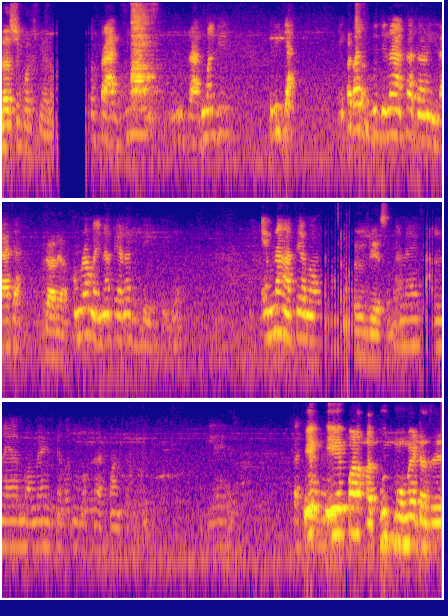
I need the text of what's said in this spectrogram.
દસ વર્ષ પહેલા પ્રાગજી પ્રાગમલજી ત્રીજા. એક જ ભુજના આખા ધણી રાજા. હમણાં મહિના પહેલા જ ગયો. એમના હાથે અમે અને સાલને મોમેન્ટ ને બધું અમને અર્પણ કર્યું એટલે એક એ પણ અદ્ભુત મુમેન્ટ હશે.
